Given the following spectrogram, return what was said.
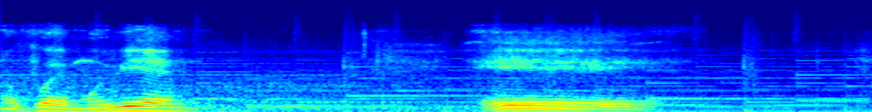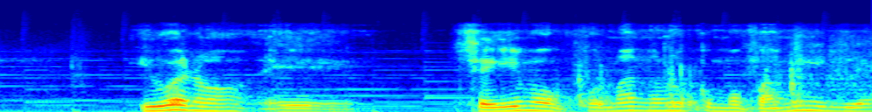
nos fue muy bien. Eh, y bueno, eh, seguimos formándonos como familia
